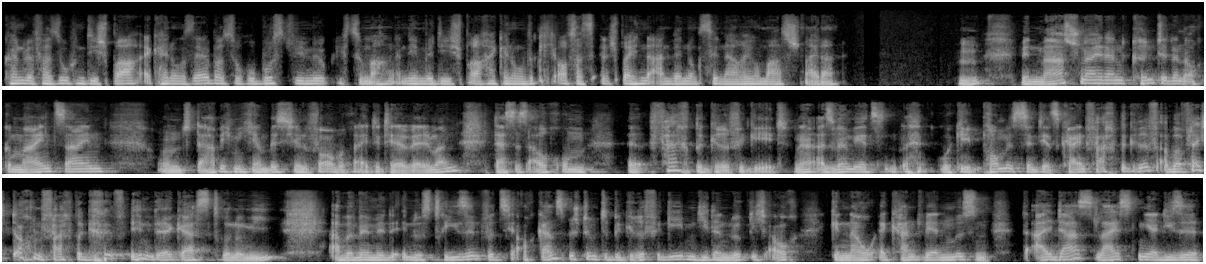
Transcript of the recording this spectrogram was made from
können wir versuchen, die Spracherkennung selber so robust wie möglich zu machen, indem wir die Spracherkennung wirklich auf das entsprechende Anwendungsszenario maßschneidern. Hm. Mit Maßschneidern könnte dann auch gemeint sein, und da habe ich mich ja ein bisschen vorbereitet, Herr Wellmann, dass es auch um äh, Fachbegriffe geht. Ne? Also wenn wir jetzt, okay, Pommes sind jetzt kein Fachbegriff, aber vielleicht doch ein Fachbegriff in der Gastronomie. Aber wenn wir in der Industrie sind, wird es ja auch ganz bestimmte Begriffe geben, die dann wirklich auch genau erkannt werden müssen. All das leisten ja diese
